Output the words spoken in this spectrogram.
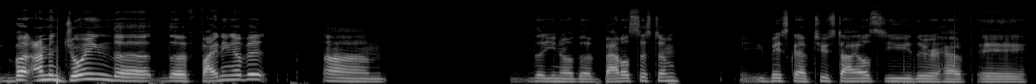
But I'm enjoying the the fighting of it. Um, the you know the battle system. You basically have two styles. You either have a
